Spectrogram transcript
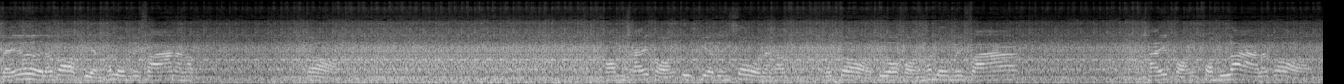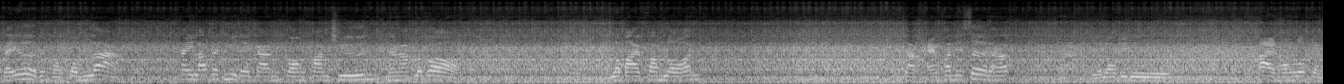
ไดเออร์แล้วก็เปลี่ยนพัดลมไฟฟ้านะครับ ก็คอมใช้ของตูเกียเดนโซนะครับ แล้วก็ตัวของพัดลมไฟฟ้า ช้ของฟอร์มูล่าแล้วก็ไดเออร์เป็นของฟอร์มูล่าให้รับหน้าที่ในการกรองความชื้นนะครับ แล้วก็ระบายความร้อน จากแผงคอนเดนเซอร์นะครับ เดี๋ยวเราไปดูใต้ท้องรถกัน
